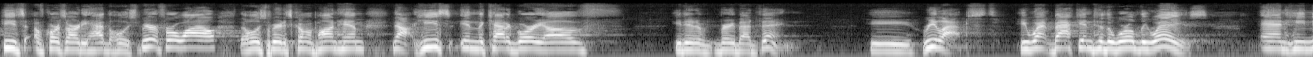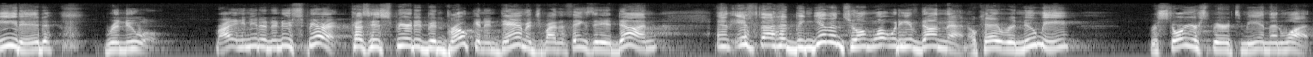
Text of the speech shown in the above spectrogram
He's, of course, already had the Holy Spirit for a while. The Holy Spirit has come upon him. Now, he's in the category of, he did a very bad thing. He relapsed. He went back into the worldly ways and he needed renewal, right? He needed a new spirit because his spirit had been broken and damaged by the things that he had done. And if that had been given to him, what would he have done then? Okay, renew me, restore your spirit to me, and then what?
